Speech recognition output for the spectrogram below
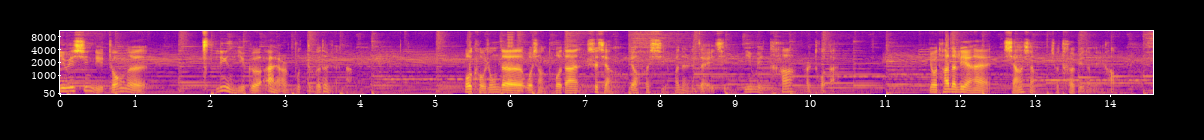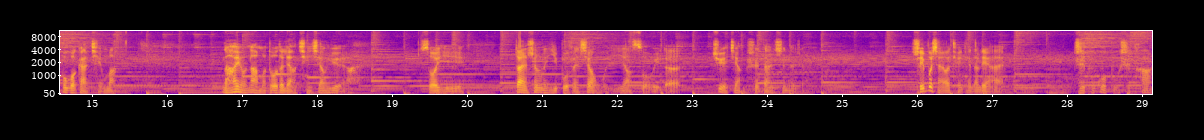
因为心里装了另一个爱而不得的人。我口中的我想脱单，是想要和喜欢的人在一起，因为他而脱单。有他的恋爱，想想就特别的美好。不过感情嘛，哪有那么多的两情相悦啊？所以，诞生了一部分像我一样所谓的。倔强式单身的人，谁不想要甜甜的恋爱？只不过不是他，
